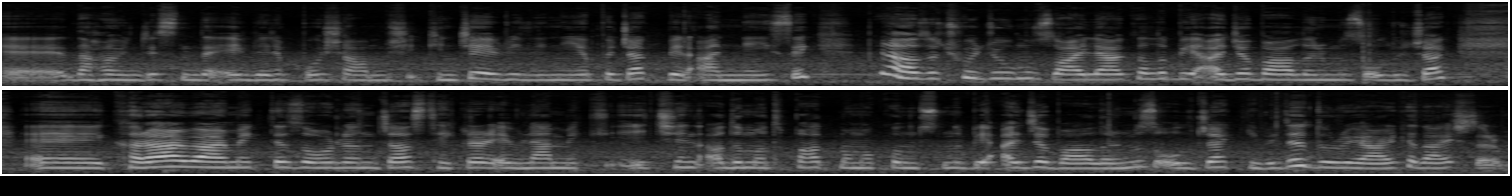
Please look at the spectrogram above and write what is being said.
e, daha öncesinde evlenip boşanmış ikinci evliliğini yapacak bir anneysek biraz da çocuğumuzla alakalı bir acabalarımız olacak. E, karar vermekte zorlanacağız. Tekrar evlenmek için adım atıp atmama konusunda bir acabalarımız olacak gibi de duruyor arkadaşlarım.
